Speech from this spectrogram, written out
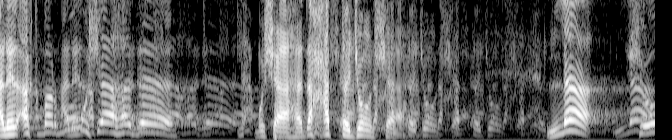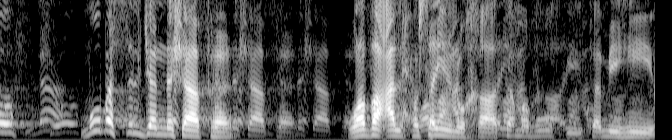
علي الأكبر مو مشاهدة. لا مشاهدة حتى جون شاهد لا شوف مو بس الجنة شافها. وضع الحسين خاتمه في فمه.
